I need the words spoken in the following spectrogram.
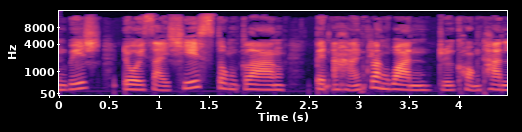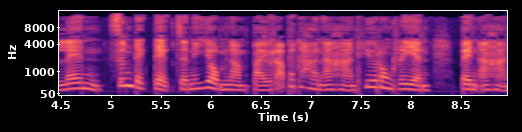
นด์วิช โดยใส่ชีสตรงกลาง เป็นอาหารกลางวันหรือของทานเล่น ซึ่งเด็กๆ จะนิยมนำไปรับประทานอาหารที่โรงเรียน เป็นอาหาร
